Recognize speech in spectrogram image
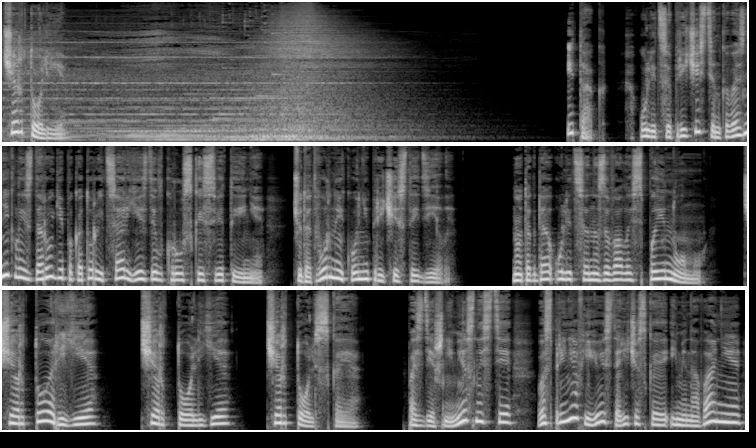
Чертолье. Итак, улица Причистенко возникла из дороги, по которой царь ездил к русской святыне, чудотворной иконе Пречистой Девы. Но тогда улица называлась по-иному – Черторье, Чертолье, Чертольская. По здешней местности, восприняв ее историческое именование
